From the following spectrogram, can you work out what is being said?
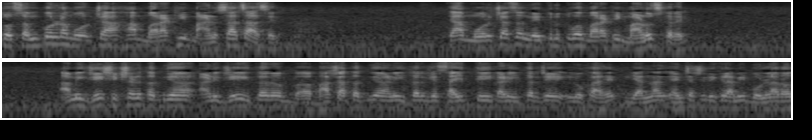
तो संपूर्ण मोर्चा हा मराठी माणसाचा असेल. त्या मोर्चाचं नेतृत्व मराठी माणूस करेल. आम्ही जे शिक्षण तज्ज्ञ आणि जे इतर भाषातज्ज्ञ भाषा तज्ज्ञ आणि इतर जे साहित्यिक आणि इतर जे लोक आहेत यांना यांच्याशी देखील आम्ही बोलणार आहोत.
